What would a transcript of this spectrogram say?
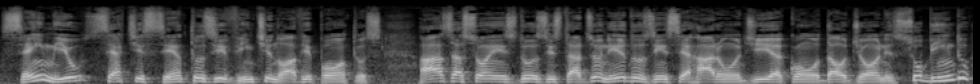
100.729 pontos. As ações dos Estados Unidos encerraram o dia com o Dow Jones subindo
